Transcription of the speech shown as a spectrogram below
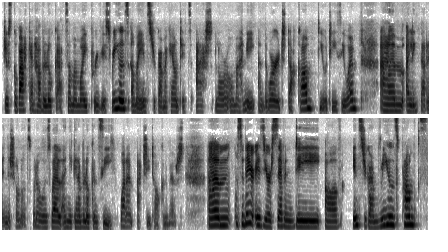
just go back and have a look at some of my previous reels on my Instagram account. It's at Laura O'Mahony and the word.com, D O T C O M. Um, I link that in the show notes below as well, and you can have a look and see what I'm actually talking about. Um, so there is your seven day of Instagram Reels prompts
